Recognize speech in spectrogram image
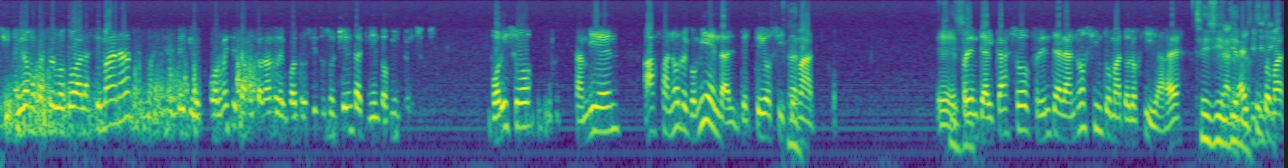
Si tuviéramos que hacerlo todas las semanas, imagínense que por mes estamos hablando de 480 500 mil pesos. Por eso también AFA no recomienda el testeo sistemático. Eh, frente al caso, frente a la no sintomatología. ¿eh? Sí, sí, entiendo. Si hay, síntoma-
